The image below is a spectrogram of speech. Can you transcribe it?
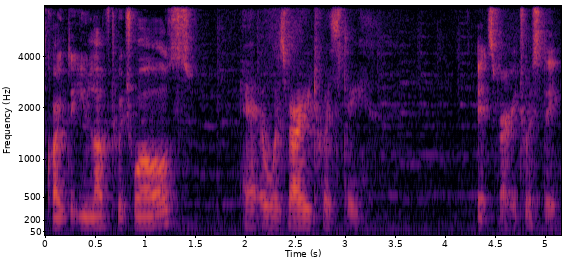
quote that you loved, which was. It was very twisty. it's very twisty.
